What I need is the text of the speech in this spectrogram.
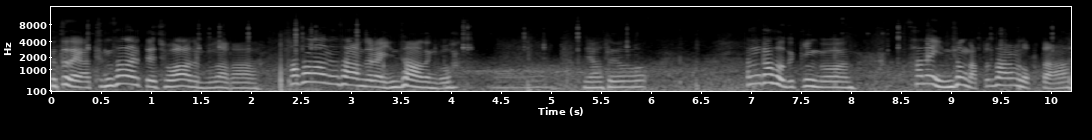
그때 내가 등산할 때 좋아하는 문화가 하산하는 사람들이랑 인사하는 거. 안녕하세요. 산 가서 느낀 건 산에 인성 나쁜 사람은 없다.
